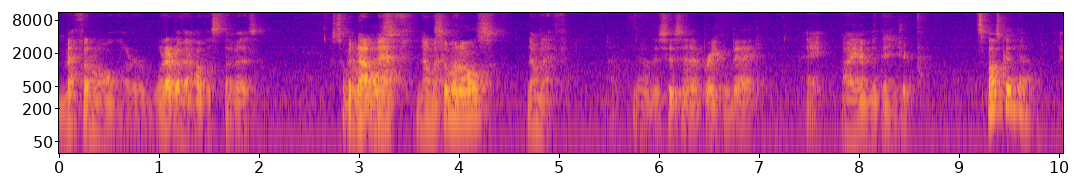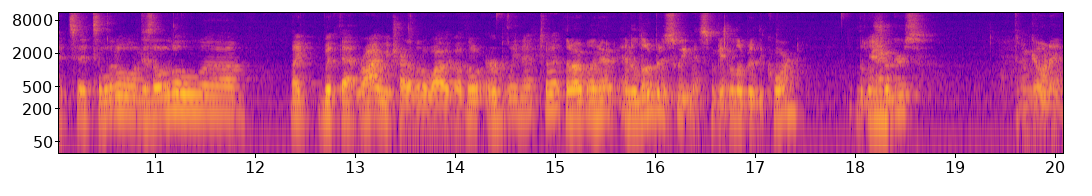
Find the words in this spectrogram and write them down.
methanol or whatever the hell this stuff is. Someone but not else? meth. No meth. Someone else? No meth. No, this isn't a Breaking Bad. Hey, I am the danger. It smells good though. It's it's a little. There's a little uh, like with that rye we tried a little while ago. A little herbally note to it. A little herbal note and a little bit of sweetness. I'm getting a little bit of the corn, little Yeah. sugars. I'm going in.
